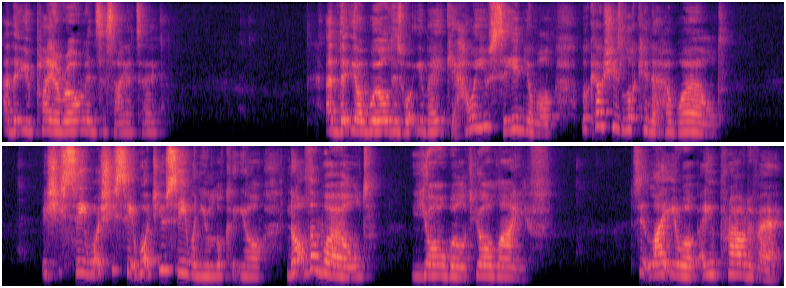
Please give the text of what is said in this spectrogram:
and that you play a role in society. And that your world is what you make it. How are you seeing your world? Look how she's looking at her world. Is she see what is she see? What do you see when you look at your not the world, your world, your life? Does it light you up? Are you proud of it?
